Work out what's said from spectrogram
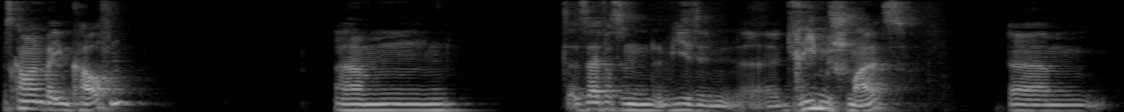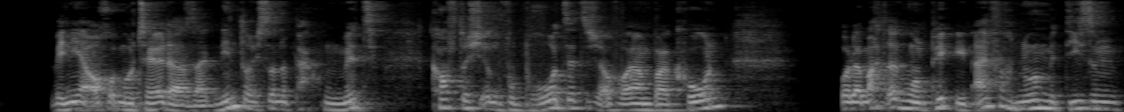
Das kann man bei ihm kaufen. Ähm, das ist einfach so ein, wie ein äh, Griebenschmalz. Ähm, wenn ihr auch im Hotel da seid, nehmt euch so eine Packung mit, kauft euch irgendwo Brot, setzt euch auf euren Balkon oder macht irgendwo ein Picknick. Einfach nur mit diesem,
